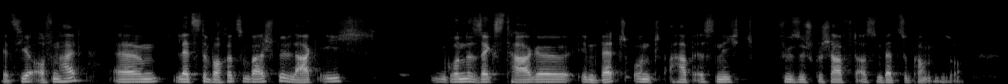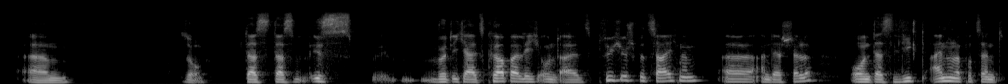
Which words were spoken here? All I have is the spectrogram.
jetzt hier Offenheit. Ähm, letzte Woche zum Beispiel lag ich im Grunde sechs Tage im Bett und habe es nicht physisch geschafft, aus dem Bett zu kommen. So, ähm, so. Das, das ist, würde ich als körperlich und als psychisch bezeichnen äh, an der Stelle. Und das liegt 100%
